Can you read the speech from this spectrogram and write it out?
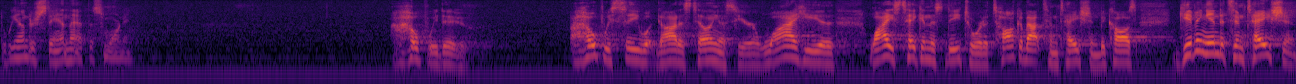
Do we understand that this morning? I hope we do. I hope we see what God is telling us here, why, he is, why He's taking this detour to talk about temptation, because giving into temptation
